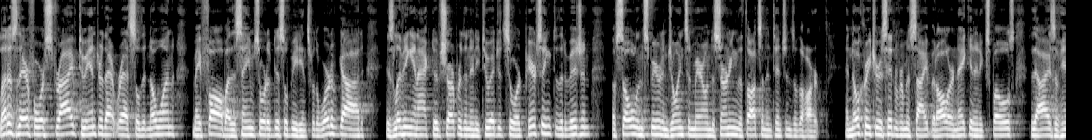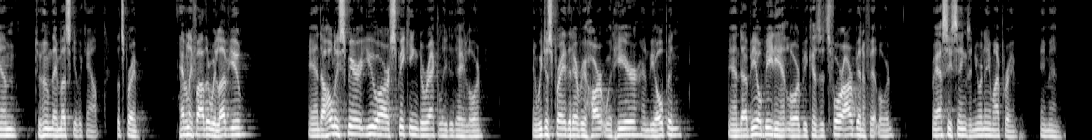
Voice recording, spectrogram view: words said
Let us therefore strive to enter that rest so that no one may fall by the same sort of disobedience. For the word of God is living and active, sharper than any two-edged sword, piercing to the division of soul and spirit and joints and marrow and discerning the thoughts and intentions of the heart. And no creature is hidden from his sight, but all are naked and exposed to the eyes of him to whom they must give account. Let's pray. Heavenly Father, we love you. And uh, Holy Spirit, you are speaking directly today, Lord. And we just pray that every heart would hear and be open and uh, be obedient, Lord, because it's for our benefit, Lord. We ask these things in your name, I pray. Amen.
